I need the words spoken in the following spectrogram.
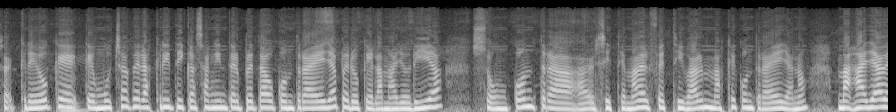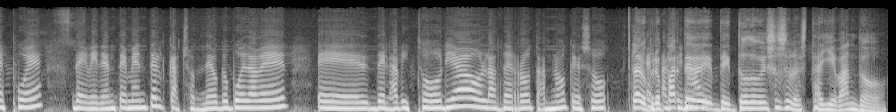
sea, creo que, que muchas de las críticas se han interpretado contra ella, pero que la mayoría son contra el sistema del festival más que contra ella, ¿no? Más allá después de evidentemente el cachondeo que pueda haber eh, de la victoria o las derrotas, ¿no? Que eso Claro, pero parte final- de, de todo eso se lo está llevando,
